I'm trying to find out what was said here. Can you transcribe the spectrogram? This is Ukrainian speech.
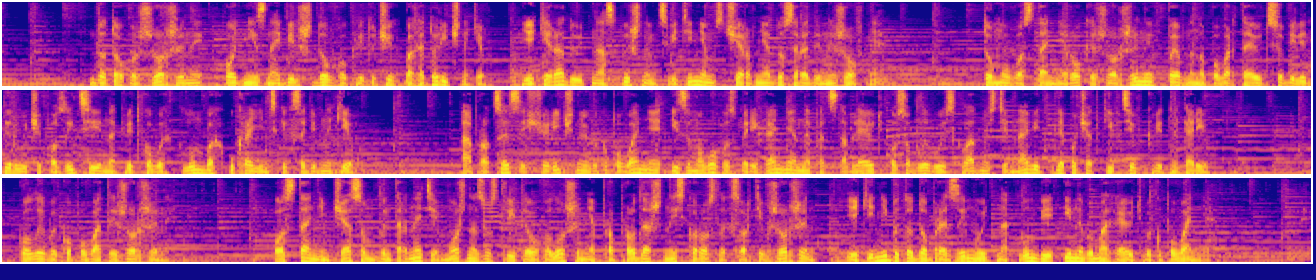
До того ж, жоржини одні з найбільш довгоквітучих багаторічників, які радують нас пишним цвітінням з червня до середини жовтня. Тому в останні роки жоржини впевнено повертають собі лідируючі позиції на квіткових клумбах українських садівників. А процеси щорічної викупування і зимового зберігання не представляють особливої складності навіть для початківців-квітникарів. Коли викопувати жоржини? Останнім часом в інтернеті можна зустріти оголошення про продаж низькорослих сортів жоржин, які нібито добре зимують на клумбі і не вимагають викупування.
